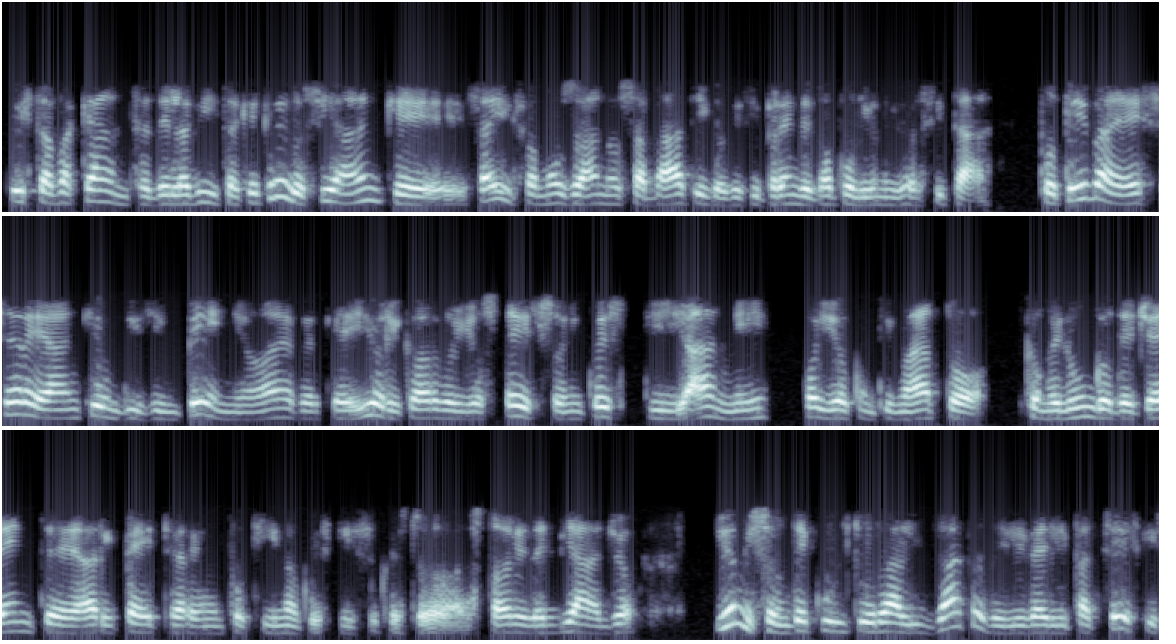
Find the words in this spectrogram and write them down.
questa vacanza della vita che credo sia anche, sai, il famoso anno sabbatico che si prende dopo l'università, poteva essere anche un disimpegno, eh, perché io ricordo io stesso in questi anni, poi io ho continuato come lungo degente a ripetere un pochino questi, su questa storia del viaggio, io mi sono deculturalizzato a dei livelli pazzeschi,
